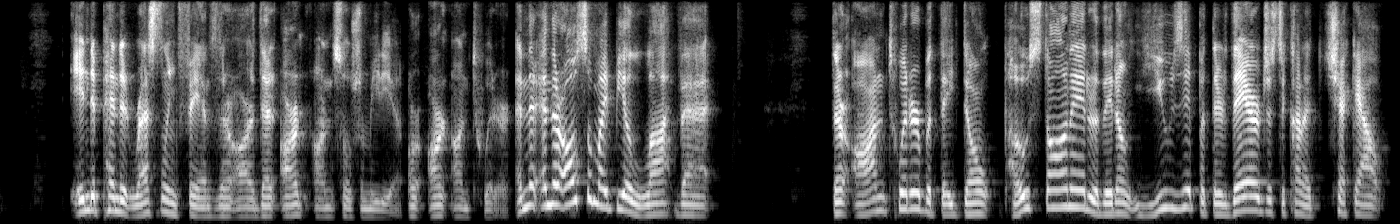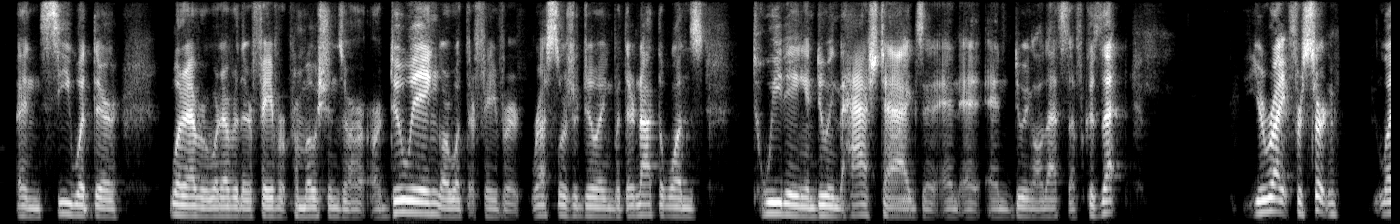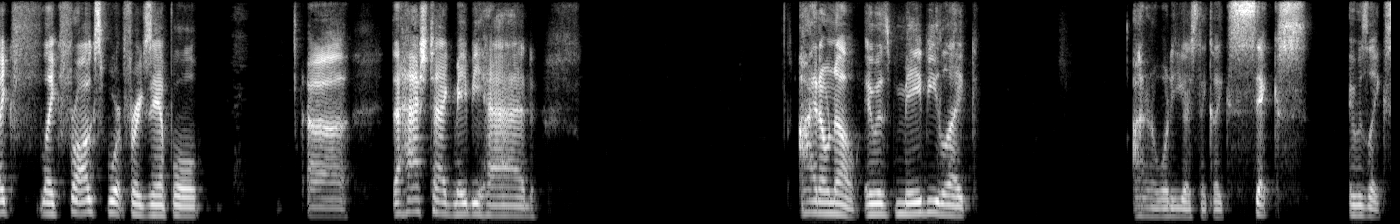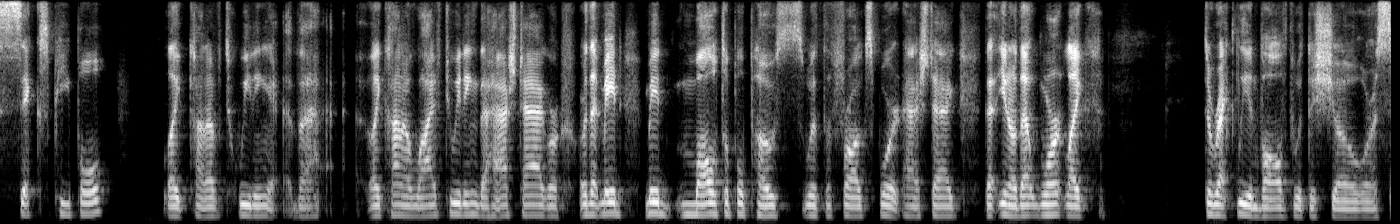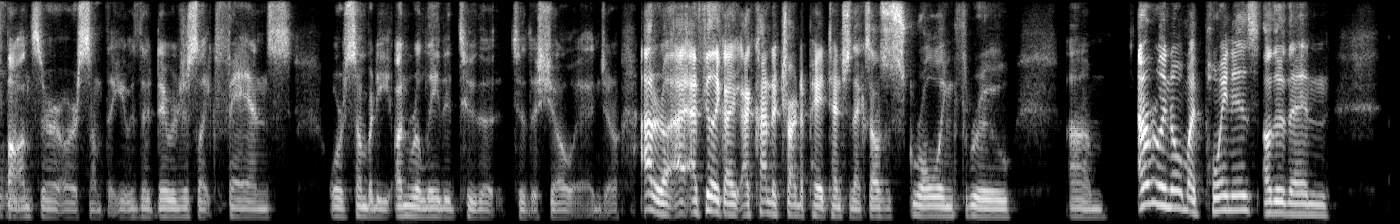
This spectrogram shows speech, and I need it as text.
independent wrestling fans there are that aren't on social media or aren't on Twitter. And there and there also might be a lot that they're on Twitter but they don't post on it or they don't use it but they're there just to kind of check out and see what their whatever whatever their favorite promotions are are doing or what their favorite wrestlers are doing but they're not the ones tweeting and doing the hashtags and and and, doing all that stuff. Because that you're right for certain like like frog sport for example uh the hashtag maybe had i don't know it was maybe like i don't know what do you guys think like six it was like six people like kind of tweeting the like kind of live tweeting the hashtag or or that made made multiple posts with the frog sport hashtag that you know that weren't like directly involved with the show or a sponsor or something. It was that they were just like fans or somebody unrelated to the to the show in general. I don't know. I, I feel like i, I kind of tried to pay attention to that because i was just scrolling through um i don't really know what my point is other than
